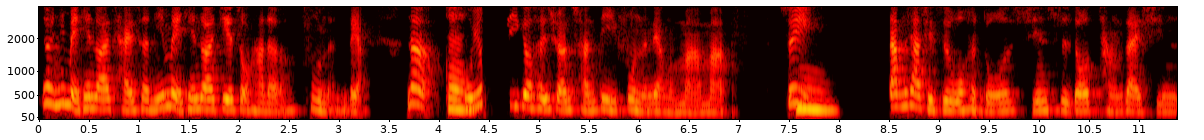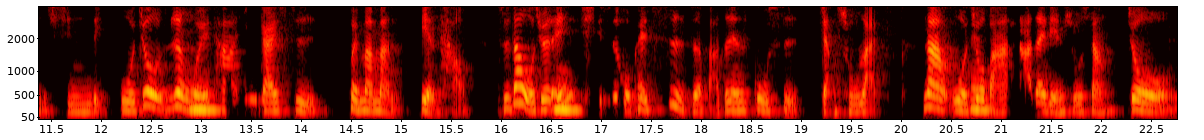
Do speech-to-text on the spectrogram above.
因为你每天都在猜测，你每天都在接受他的负能量。那我又是一个很喜欢传递负能量的妈妈，所以当下其实我很多心事都藏在心心里。我就认为他应该是会慢慢变好，直到我觉得，哎，其实我可以试着把这件故事讲出来。那我就把它打在脸书上，就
